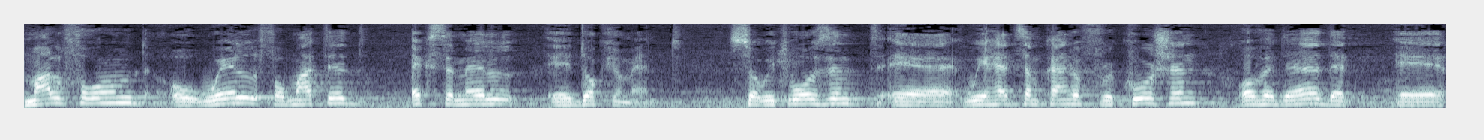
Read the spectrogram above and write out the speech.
malformed or well formatted XML uh, document. So it wasn't, uh, we had some kind of recursion over there that uh,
